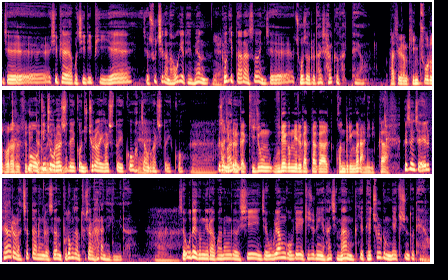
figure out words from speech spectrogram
이제 CPI하고 GDP의 이제 수치가 나오게 되면 예. 거기 따라서 이제 조절을 다시 할 것 같아요. 다시 그럼 긴축으로 돌아설 수도 뭐 있다는 긴축으로 할 수도 있고 뉴트럴하게 갈 수도 있고 확장으로 예. 갈 수도 있고. 아, 그래서 그러니까 기준 우대 금리를 갖다가 건드린 건 아니니까. 그래서 이제 LPR을 낮췄다는 것은 부동산 투자를 하라는 얘기입니다. 그래서 우대 금리라고 하는 것이 이제 우량 고객의 기준이긴 하지만 그게 대출 금리의 기준도 돼요.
